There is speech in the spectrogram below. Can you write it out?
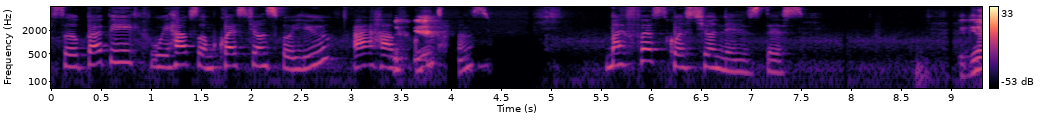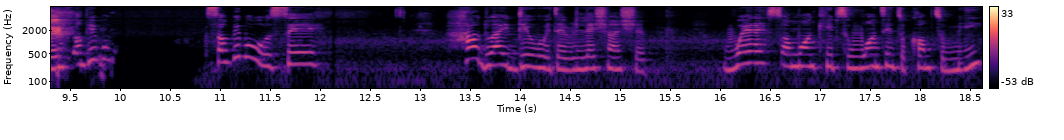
So, Papi, we have some questions for you. I have Okay. questions. My first question is this. Okay. Some people some people will say, How do I deal with a relationship where someone keeps wanting to come to me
